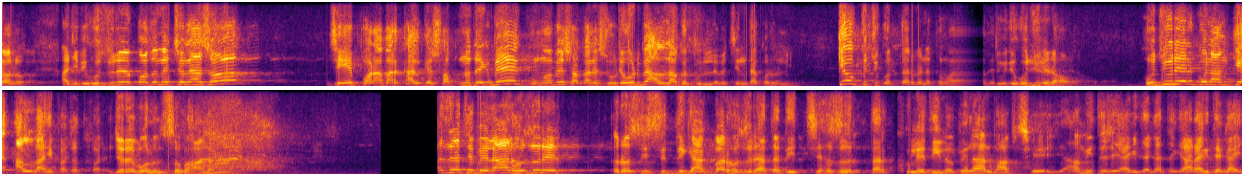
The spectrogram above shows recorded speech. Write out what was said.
চলো। আর যদি হুজুরের কদমে চলে আসো যে পড়াবার কালকে স্বপ্ন দেখবে, ঘুমাবে, সকালে সুটে উঠবে, আল্লাহকে তুলে নেবে, চিন্তা করোনি। কেউ কিছু করতে পারবে না তোমাদের। তুমি যদি হুজুরের হও, হুজুরের গোলামকে আল্লাহ হেফাজত করে। জোরে বলুন সুবহান হজরত বেলাল হুজুরের রশি সিদ্দিক আকবর হুজুর হাতে দিচ্ছে, হুজুর তার খুলে দিল। বেলাল ভাবছে, যে আমি তো সেই এক জায়গা থেকে আর এক জায়গায়।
